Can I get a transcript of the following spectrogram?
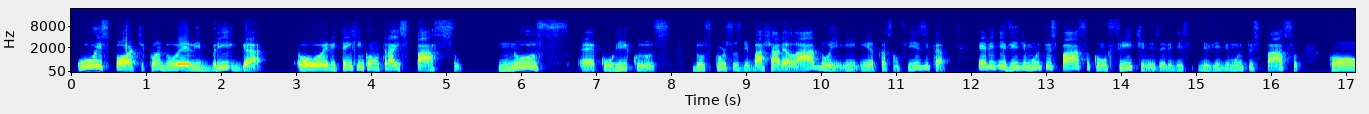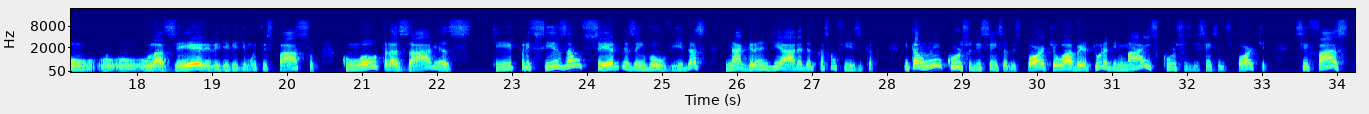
o esporte, quando ele briga ou ele tem que encontrar espaço nos é, currículos dos cursos de bacharelado em, em, educação física, ele divide muito espaço com o fitness, ele divide muito espaço com o, o, o lazer, ele divide muito espaço com outras áreas que precisam ser desenvolvidas na grande área da educação física. Então, um curso de ciência do esporte ou a abertura de mais cursos de ciência do esporte se faz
